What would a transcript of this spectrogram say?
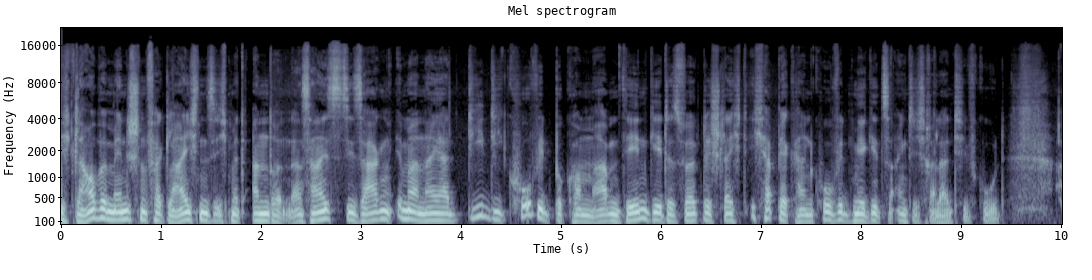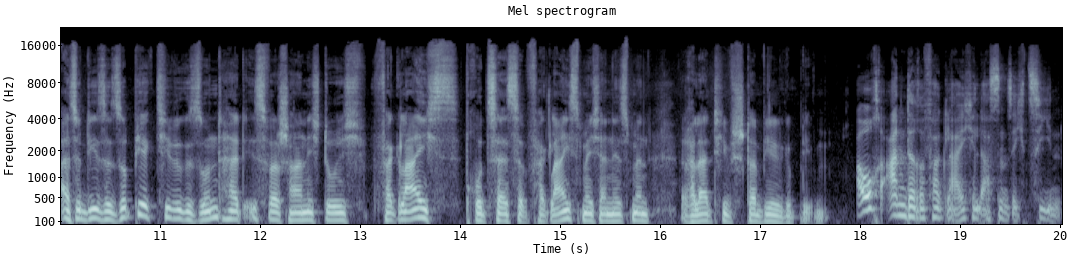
ich glaube, Menschen vergleichen sich mit anderen. Das heißt, sie sagen immer, naja, die, die Covid bekommen haben, denen geht es wirklich schlecht. Ich habe ja keinen Covid, mir geht es eigentlich relativ gut. Also diese subjektive Gesundheit ist wahrscheinlich durch Vergleichsprozesse, Vergleichsmechanismen relativ stabil geblieben. Auch andere Vergleiche lassen sich ziehen.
